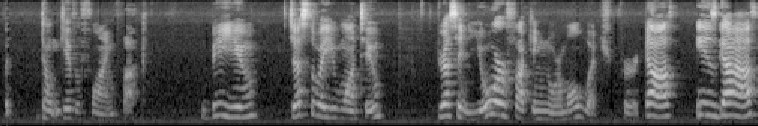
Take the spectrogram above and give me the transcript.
But don't give a flying fuck. Be you, just the way you want to. Dress in your fucking normal, which for a goth is goth.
